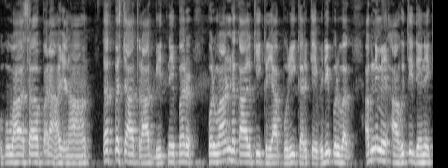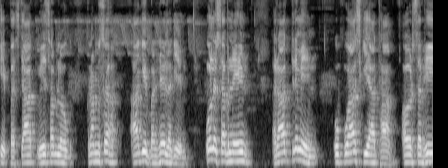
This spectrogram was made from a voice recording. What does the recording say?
उपवास परायणा तत्पश्चात रात बीतने पर पूर्वाढ़ काल की क्रिया पूरी करके विधिपूर्वक अग्नि में आहुति देने के पश्चात वे सब लोग क्रमशः आगे बढ़ने लगे। उन सबने रात्रि में उपवास किया था और सभी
